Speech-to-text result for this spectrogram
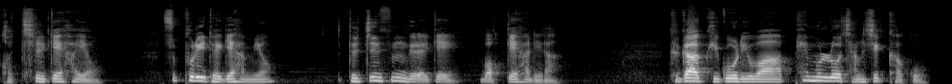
거칠게 하여 수풀이 되게 하며 들짐승들에게 먹게 하리라. 그가 귀고리와 폐물로 장식하고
